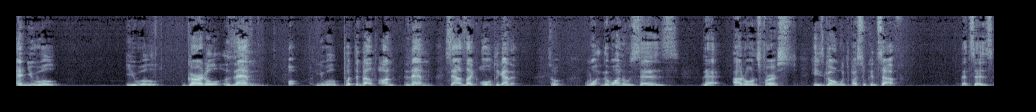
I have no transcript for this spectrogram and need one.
and you will, you will girdle them. You will put the belt on them. Sounds like all together. So the one who says that Aaron's first, he's going with Pasuk and Tzav. That says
